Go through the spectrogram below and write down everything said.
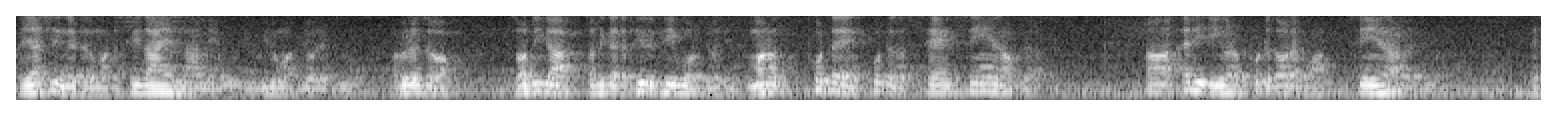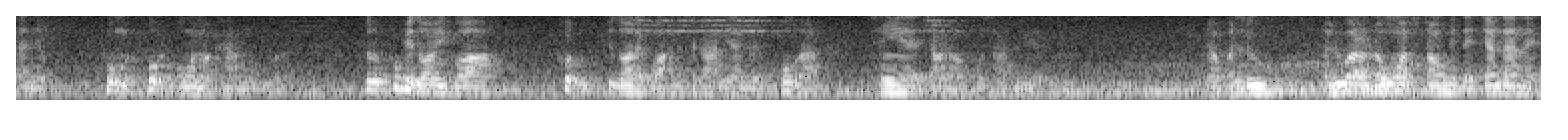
ဘုရားရှိနေတဲ့ကောင်ကတထေးသားရဲ့နာမည်ကိုယူပြီးတော့မှပြောတယ်သူဘာဖြစ်လို့ဆိုတော့ဇောတိကဇောတိကတထေးတထေးပေါ့လို့ပြောတယ်အမှန်တော့ဖို့တဲ့ဖို့တဲ့ဆိုဆင်းဆင်းရဲတာပြောတာအာအဲ့ဒီအိမ်ကတော့ဖို့တဲ့တော့တယ်ကွာဆင်းရဲတာပဲသူကအဲ့အဲ့ဖို့ဖို့ဘုံမခံဘူးသူကသူတို့ဖို့ဖြစ်သွားပြီကွာဖို့ဖြစ်သွားတယ်ကွာအဲ့ဒီစကားအများကြီးပြောတယ်ဖို့ကဆင်းရဲတဲ့အကြောင်းအရာကိုကိုစားပြီးတယ် နောက်ဘလူးဘလူးကတော့လုံးဝစတောင်းဖြစ်တယ်ကြမ်းတမ်းတယ်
